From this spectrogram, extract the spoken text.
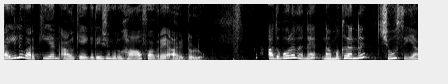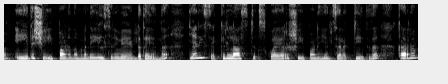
കയ്യിൽ വർക്ക് ചെയ്യാൻ ആൾക്ക് ഏകദേശം ഒരു ഹാഫ് അവറേ ആയിട്ടുള്ളൂ. അതുപോലെ തന്നെ നമുക്ക് തന്നെ ചൂസ് ചെയ്യാം ഏത് ഷേപ്പാണ് നമ്മുടെ നെയിൽസിന് വേണ്ടത് എന്ന്. ഞാൻ ഈ സെക്കൻഡ് ലാസ്റ്റ് സ്ക്വയർ ഷേപ്പാണ് ഞാൻ സെലക്ട് ചെയ്തത്. കാരണം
